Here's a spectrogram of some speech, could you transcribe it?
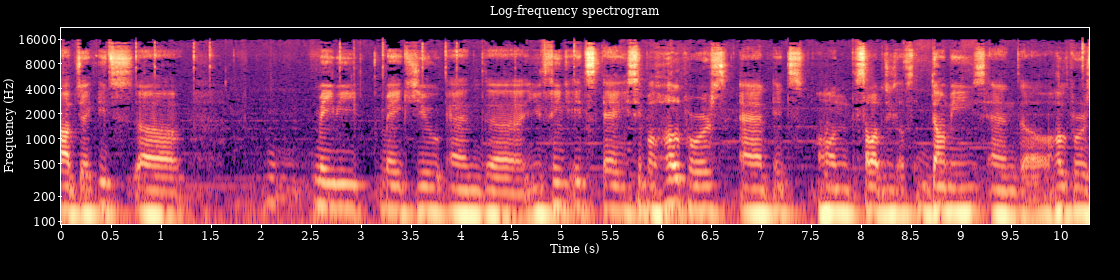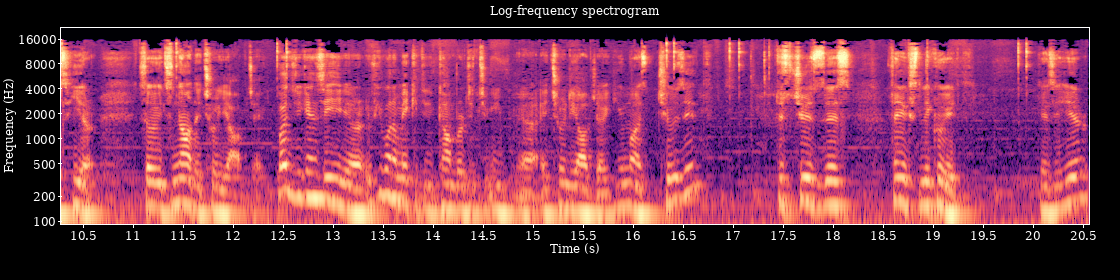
object. It's uh, maybe makes you and uh, you think it's a simple helpers and it's on subject of dummies and uh, helpers here. So it's not a 3D object. But you can see here if you want to make it convert it to uh, a 3D object you must choose it. Just choose this Phoenix liquid. Can see here.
